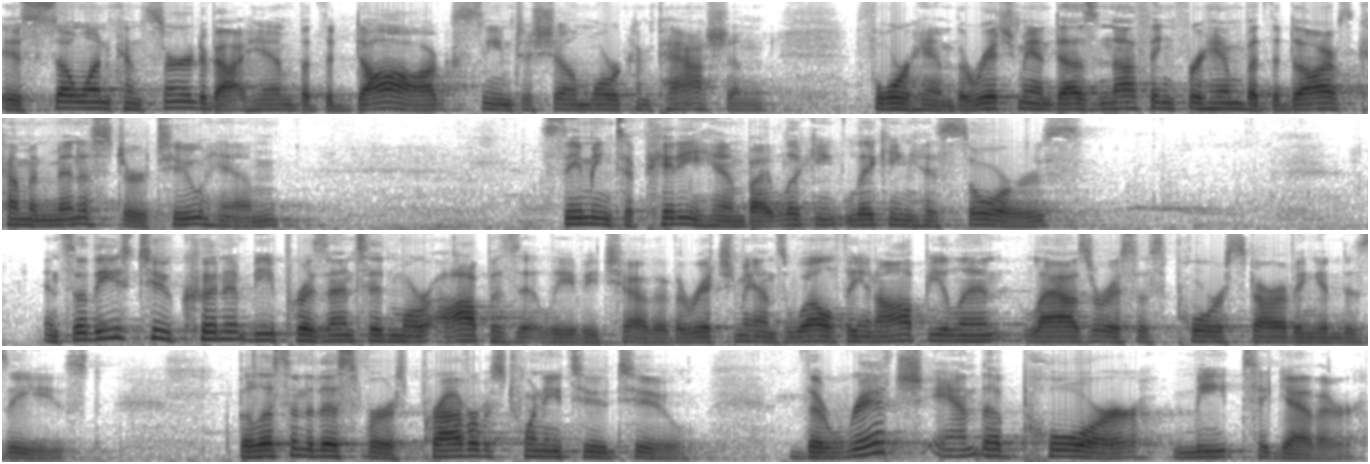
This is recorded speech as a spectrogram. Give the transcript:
is so unconcerned about him, but the dogs seem to show more compassion for him. The rich man does nothing for him, but the dogs come and minister to him, seeming to pity him by licking, licking his sores. And so these two couldn't be presented more oppositely of each other. The rich man's wealthy and opulent, Lazarus is poor, starving, and diseased. But listen to this verse Proverbs 22 2. The rich and the poor meet together.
